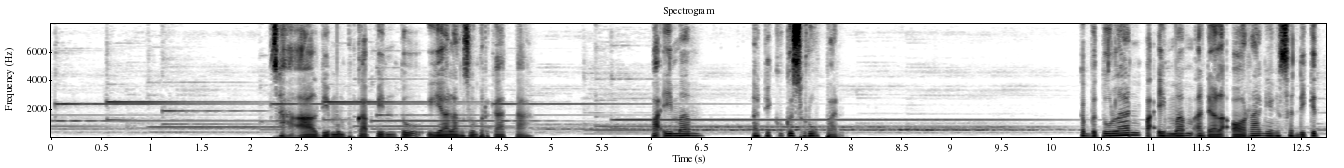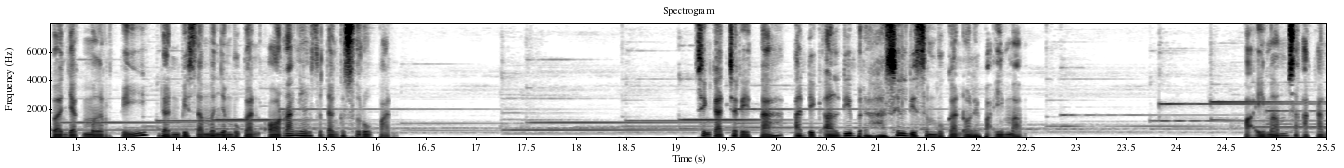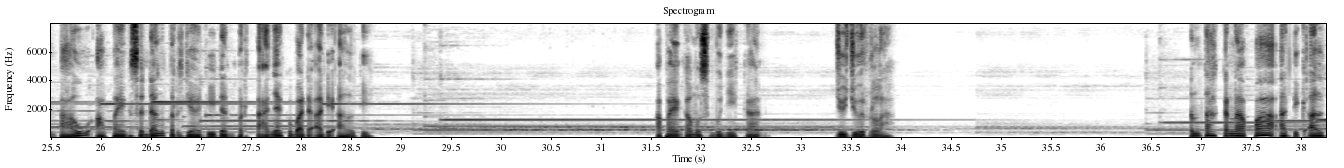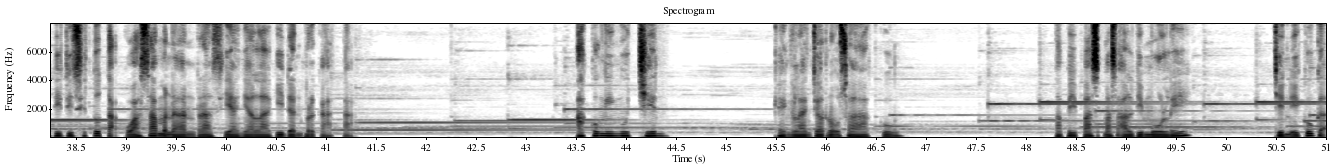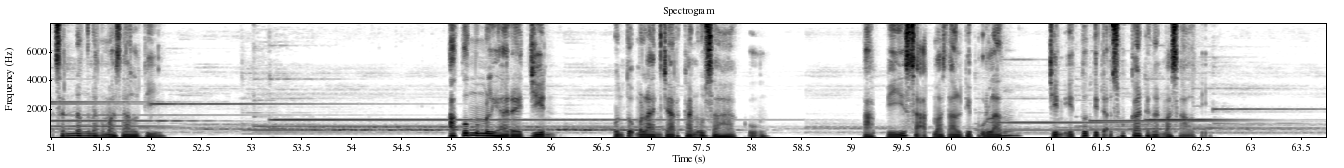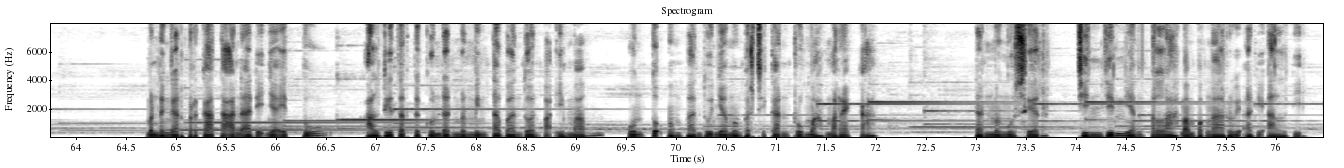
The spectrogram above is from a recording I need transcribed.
Saat Aldi membuka pintu, ia langsung berkata, Pak Imam, adikku kesurupan. Kebetulan Pak Imam adalah orang yang sedikit banyak mengerti dan bisa menyembuhkan orang yang sedang kesurupan. Singkat cerita, adik Aldi berhasil disembuhkan oleh Pak Imam. Pak Imam seakan tahu apa yang sedang terjadi dan bertanya kepada adik Aldi. Apa yang kamu sembunyikan? Jujurlah. Entah kenapa adik Aldi di situ tak kuasa menahan rahasianya lagi dan berkata, Aku ngingucin, kayak ngelancorno usahaku. Tapi pas Mas Aldi mulai, Jin iku gak seneng nang Mas Aldi. Aku memelihara Jin untuk melancarkan usahaku. Tapi saat Mas Aldi pulang, Jin itu tidak suka dengan Mas Aldi. Mendengar perkataan adiknya itu, Aldi tertegun dan meminta bantuan Pak Imam untuk membantunya membersihkan rumah mereka dan mengusir jin-jin yang telah mempengaruhi adik Aldi.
